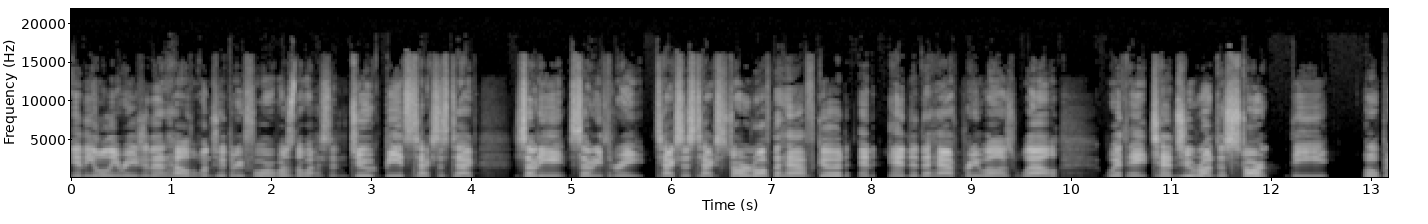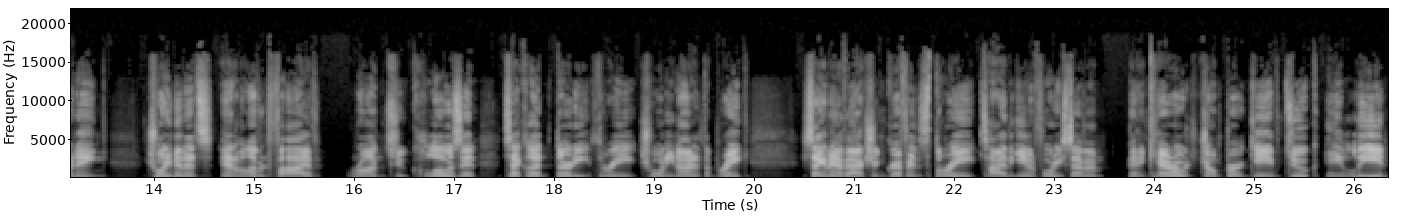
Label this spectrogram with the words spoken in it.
in the only region that held 1, 2, 3, 4 was the West. And Duke beats Texas Tech 78 73. Texas Tech started off the half good and ended the half pretty well as well with a 10 2 run to start the opening 20 minutes and 11 5 run to close it. Tech led 33 29 at the break. Second half action, Griffins 3 tied the game at 47. Banchero's jumper gave Duke a lead.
